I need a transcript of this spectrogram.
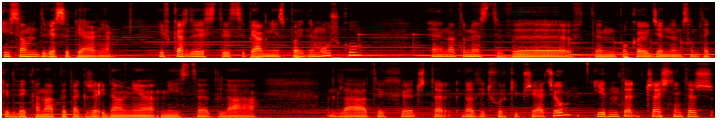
i są dwie sypialnie. I w każdej z tych sypialni jest po jednym łóżku, e, natomiast w, w tym pokoju dziennym są takie dwie kanapy, także idealnie miejsce dla, dla, tych czter, dla tej czwórki przyjaciół. Jednocześnie też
